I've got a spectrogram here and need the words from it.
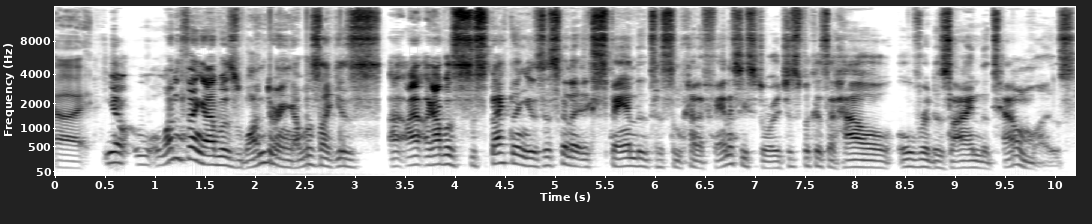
Uh, You know, one thing I was wondering, I was like, is I, I, I was suspecting, is this going to expand into some kind of fantasy story just because of how over designed the town was?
